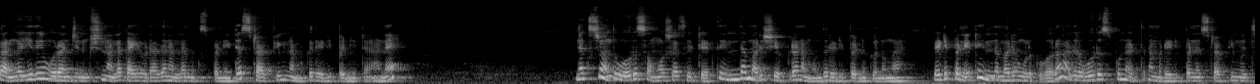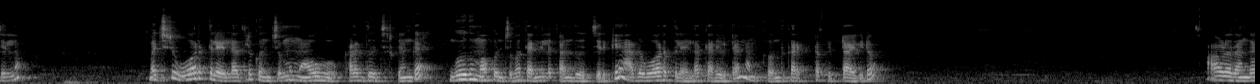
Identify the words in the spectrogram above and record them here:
பாருங்கள் இதையும் ஒரு அஞ்சு நிமிஷம் நல்லா கைவிடாத நல்லா மிக்ஸ் பண்ணிவிட்டு ஸ்டஃபிங் நமக்கு ரெடி பண்ணிவிட்டேன் நான். நெக்ஸ்ட் வந்து ஒரு சமோசா சீட் எடுத்து இந்த மாதிரி ஷேப்பில் நம்ம வந்து ரெடி பண்ணிக்கணுங்க. ரெடி பண்ணிவிட்டு இந்த மாதிரி உங்களுக்கு வரும். அதில் ஒரு ஸ்பூன் எடுத்து நம்ம ரெடி பண்ண ஸ்டஃபிங் வச்சிடலாம். வச்சுட்டு ஓரத்தில் எல்லாத்துலையும் கொஞ்சமாக மாவு கலந்து வச்சுருக்கேங்க. கோதுமை கொஞ்சமாக தண்ணியில் கலந்து வச்சுருக்கேன். அதை ஓரத்தில் எல்லாம் தடவிட்டால் நமக்கு வந்து கரெக்டாக ஃபிட் ஆகிடும். அவ்வளோதாங்க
